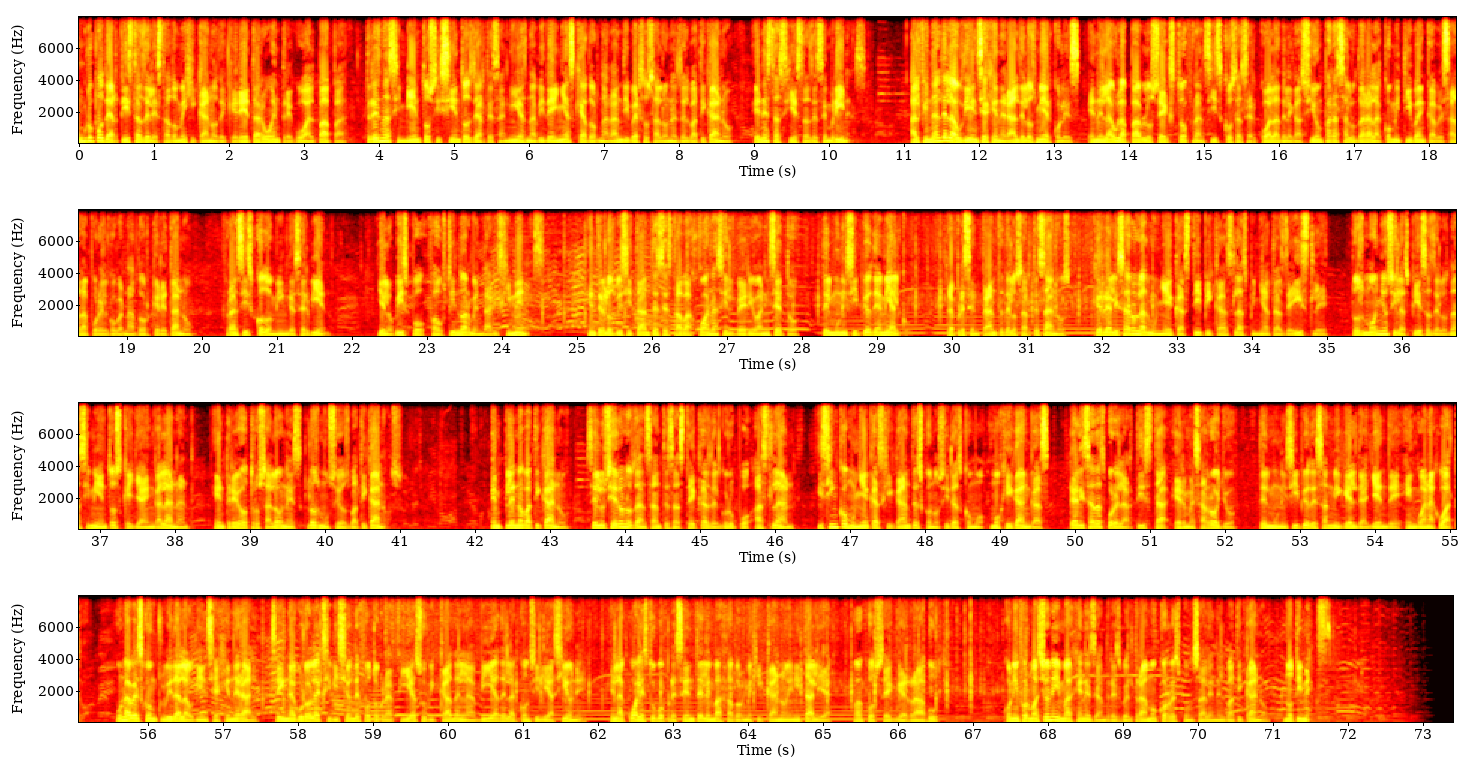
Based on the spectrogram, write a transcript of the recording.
un grupo de artistas del Estado mexicano de Querétaro entregó al Papa tres nacimientos y cientos de artesanías navideñas que adornarán diversos salones del Vaticano en estas fiestas decembrinas. Al final de la audiencia general de los miércoles, en el aula Pablo VI, Francisco se acercó a la delegación para saludar a la comitiva encabezada por el gobernador queretano, Francisco Domínguez Servién, y el obispo Faustino Armendáriz Jiménez. Entre los visitantes estaba Juana Silverio Aniceto, del municipio de Amialco, representante de los artesanos que realizaron las muñecas típicas, las piñatas de Istle, los moños y las piezas de los nacimientos que ya engalanan, entre otros salones, los museos vaticanos. En pleno Vaticano, se lucieron los danzantes aztecas del grupo Aztlán y cinco muñecas gigantes conocidas como mojigangas, realizadas por el artista Hermes Arroyo, del municipio de San Miguel de Allende, en Guanajuato. Una vez concluida la audiencia general, se inauguró la exhibición de fotografías ubicada en la Vía de la Conciliazione, en la cual estuvo presente el embajador mexicano en Italia, Juan José Guerra Abud. Con información e imágenes de Andrés Beltramo, corresponsal en el Vaticano, Notimex.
